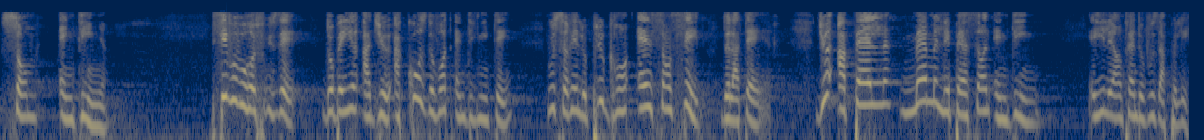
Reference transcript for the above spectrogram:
sommes indignes. Si vous vous refusez d'obéir à Dieu à cause de votre indignité, vous serez le plus grand insensé de la terre. Dieu appelle même les personnes indignes et il est en train de vous appeler.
